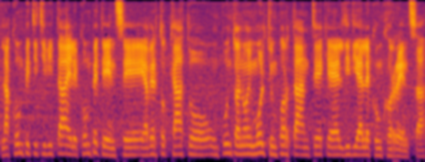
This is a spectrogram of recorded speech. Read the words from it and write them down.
la competitività e le competenze e aver toccato un punto a noi molto importante che è il DDL concorrenza.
